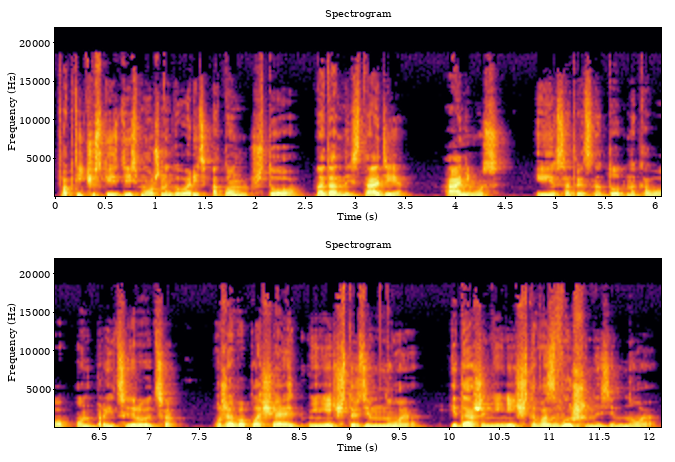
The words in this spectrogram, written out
Фактически здесь можно говорить о том, что на данной стадии анимус и, соответственно, тот, на кого он проецируется, уже воплощает не нечто земное и даже не нечто возвышенно земное,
